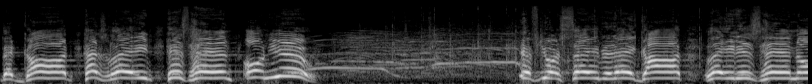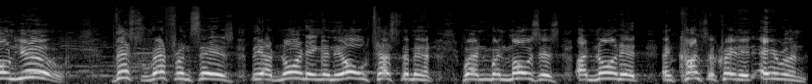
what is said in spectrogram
that God has laid his hand on you. If you're saved today, God laid his hand on you. This references the anointing in the Old Testament when, when Moses anointed and consecrated Aaron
